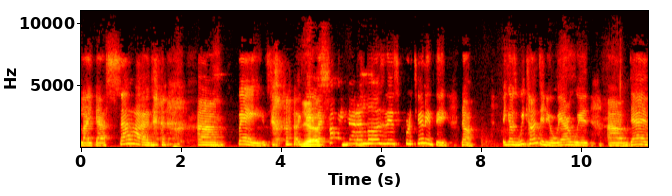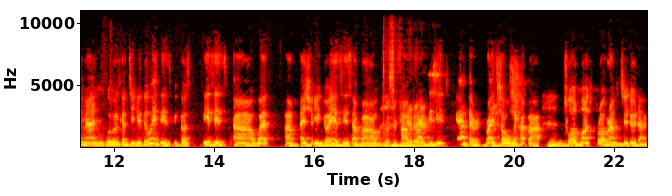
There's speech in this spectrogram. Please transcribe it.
like a sad um, face. Okay, Yes. Like, oh my God, I lost this opportunity. No, because we continue. We are with um, them, and we will continue doing this because this is uh, what um, ShareLingo is. It's about It's uh, practicing together, right? So we have a 12-month program to do that.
